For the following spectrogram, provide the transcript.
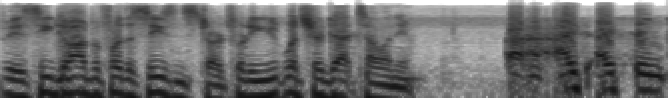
is he gone before the season starts? What do you? What's your gut telling you? I, I I think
